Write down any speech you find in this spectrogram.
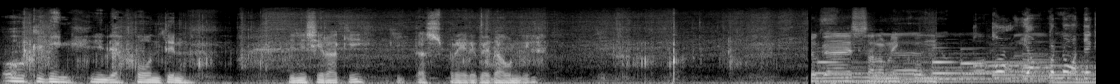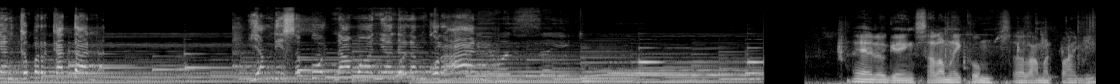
Oke geng, ini dia kontin ini siraki kita spray DP daun geng. Halo guys, assalamualaikum. pokok yang penuh dengan keberkatan yang disebut namanya dalam Quran Halo geng, assalamualaikum, selamat pagi.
